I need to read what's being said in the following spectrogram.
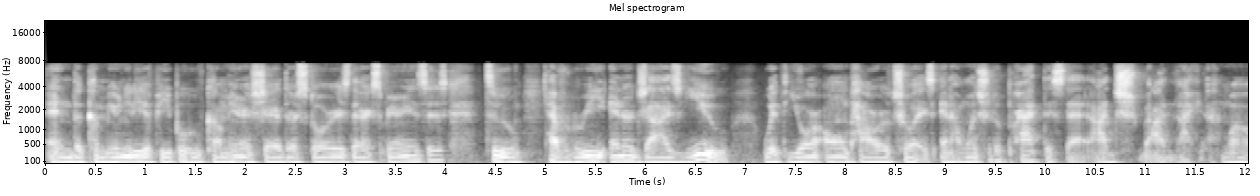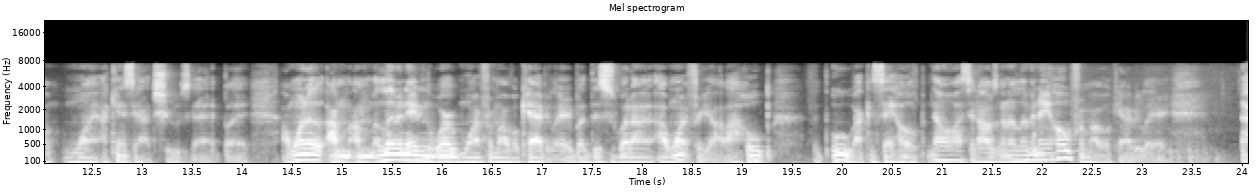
and the community of people who've come here and shared their stories, their experiences to have re-energized you with your own power of choice. And i want you to practice that. I, I, I well one i can't say i choose that but i want to I'm, I'm eliminating the word want from my vocabulary but this is what i, I want for y'all. I hope ooh i can say hope. No i said i was to eliminate hope from my vocabulary.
